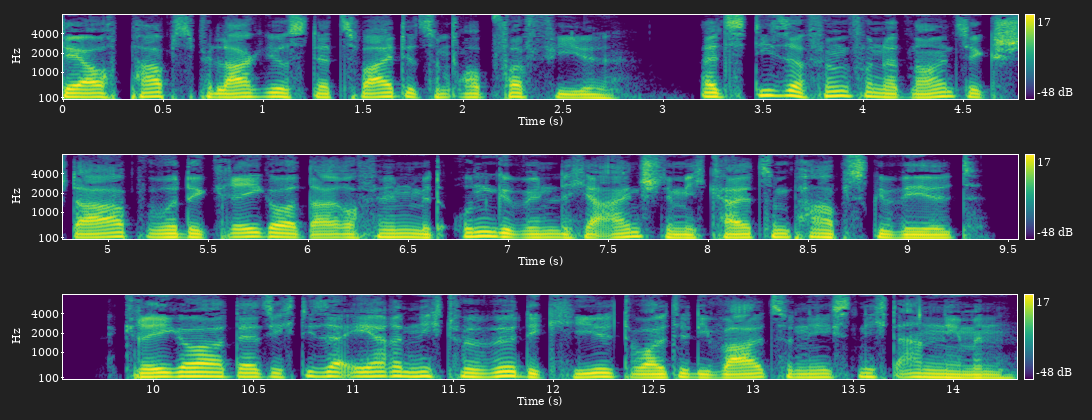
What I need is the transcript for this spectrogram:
der auch Papst Pelagius II. zum Opfer fiel. Als dieser 590 starb, wurde Gregor daraufhin mit ungewöhnlicher Einstimmigkeit zum Papst gewählt. Gregor, der sich dieser Ehre nicht für würdig hielt, wollte die Wahl zunächst nicht annehmen.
